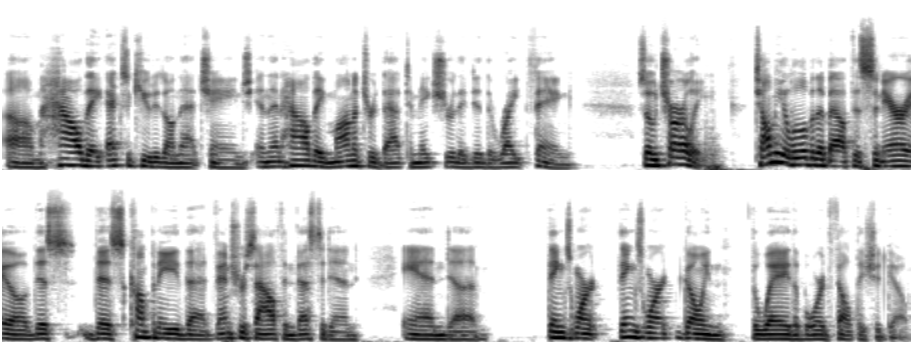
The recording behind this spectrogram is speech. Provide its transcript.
um, how they executed on that change, and then how they monitored that to make sure they did the right thing. So, Charlie, tell me a little bit about this scenario of this this company that Venture South invested in, and uh, things weren't things weren't going the way the board felt they should go.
